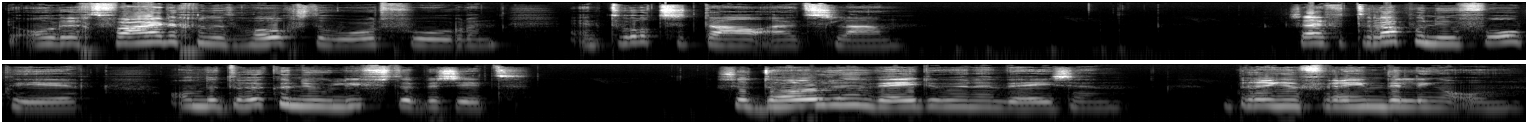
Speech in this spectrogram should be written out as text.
De onrechtvaardigen het hoogste woord voeren en trotse taal uitslaan. Zij vertrappen uw volk, Heer, onderdrukken uw liefste bezit. Ze doden weduwen en wezen, brengen vreemdelingen om.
